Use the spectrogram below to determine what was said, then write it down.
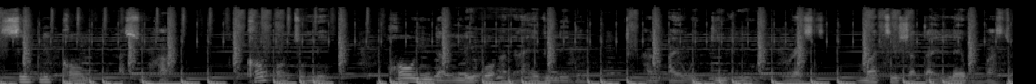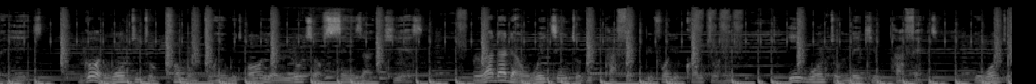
Simply come as you are. Come unto me, all you that labor and are heavy laden, and I will give you rest. Matthew chapter 11, verse 28. God wants you to come unto Him with all your loads of sins and cares. Rather than waiting to be perfect before you come to Him, He wants to make you perfect. He wants to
